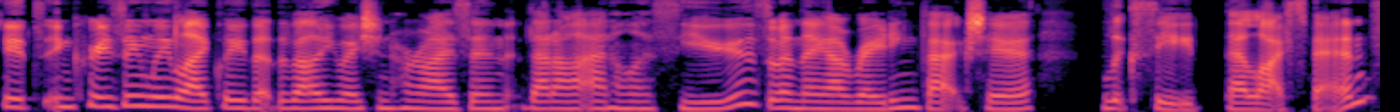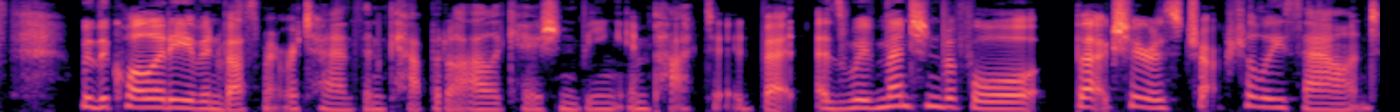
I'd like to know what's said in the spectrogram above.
It's increasingly likely that the valuation horizon that our analysts use when they are rating Berkshire exceed their lifespans, with the quality of investment returns and capital allocation being impacted. But as we've mentioned before, Berkshire is structurally sound.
